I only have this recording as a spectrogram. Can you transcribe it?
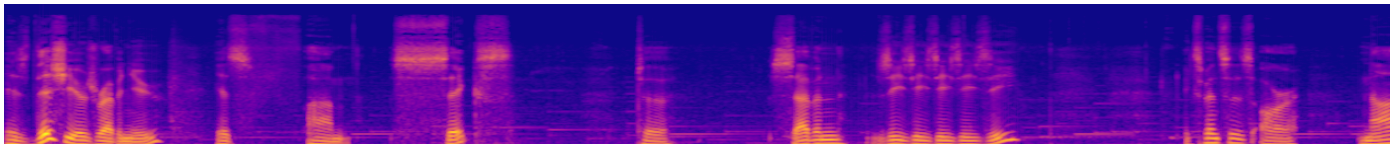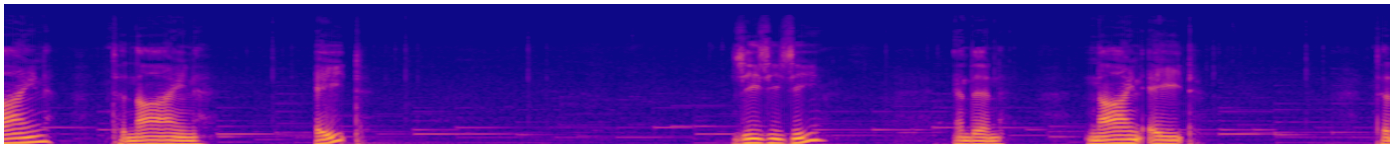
is this year's revenue, is um, 6 to 7 ZZZZZ. Expenses are 9 to 9 8 ZZZ, and then 9 8 to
